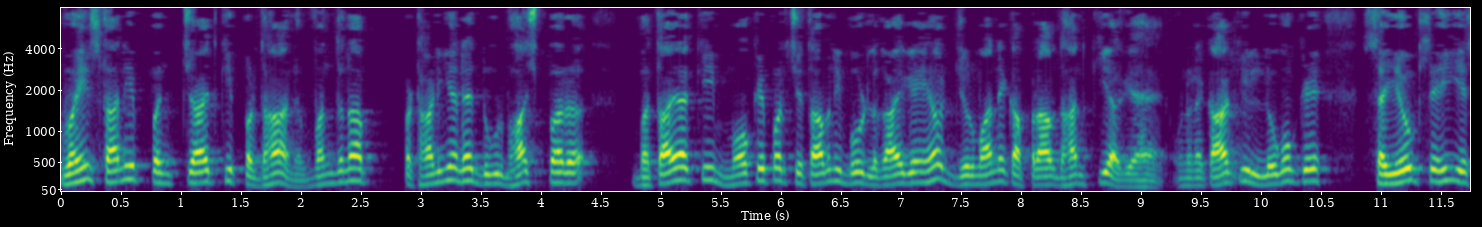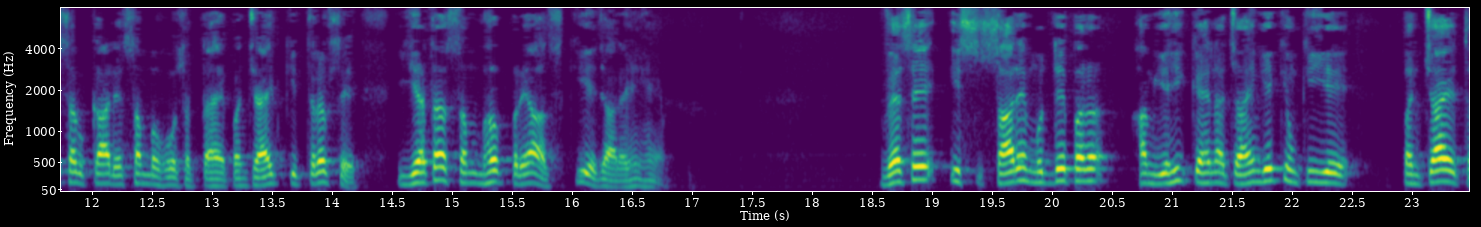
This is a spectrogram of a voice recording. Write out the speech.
वहीं स्थानीय पंचायत की प्रधान वंदना पठानिया ने दूरभाष पर बताया कि मौके पर चेतावनी बोर्ड लगाए गए हैं और जुर्माने का प्रावधान किया गया है। उन्होंने कहा कि लोगों के सहयोग से ही ये सब कार्य संभव हो सकता है। पंचायत की तरफ़ से यथा संभव प्रयास किए जा रहे हैं। वैसे इस सारे मुद्दे पर हम यही कहना चाहेंगे क्योंकि ये पंचायत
